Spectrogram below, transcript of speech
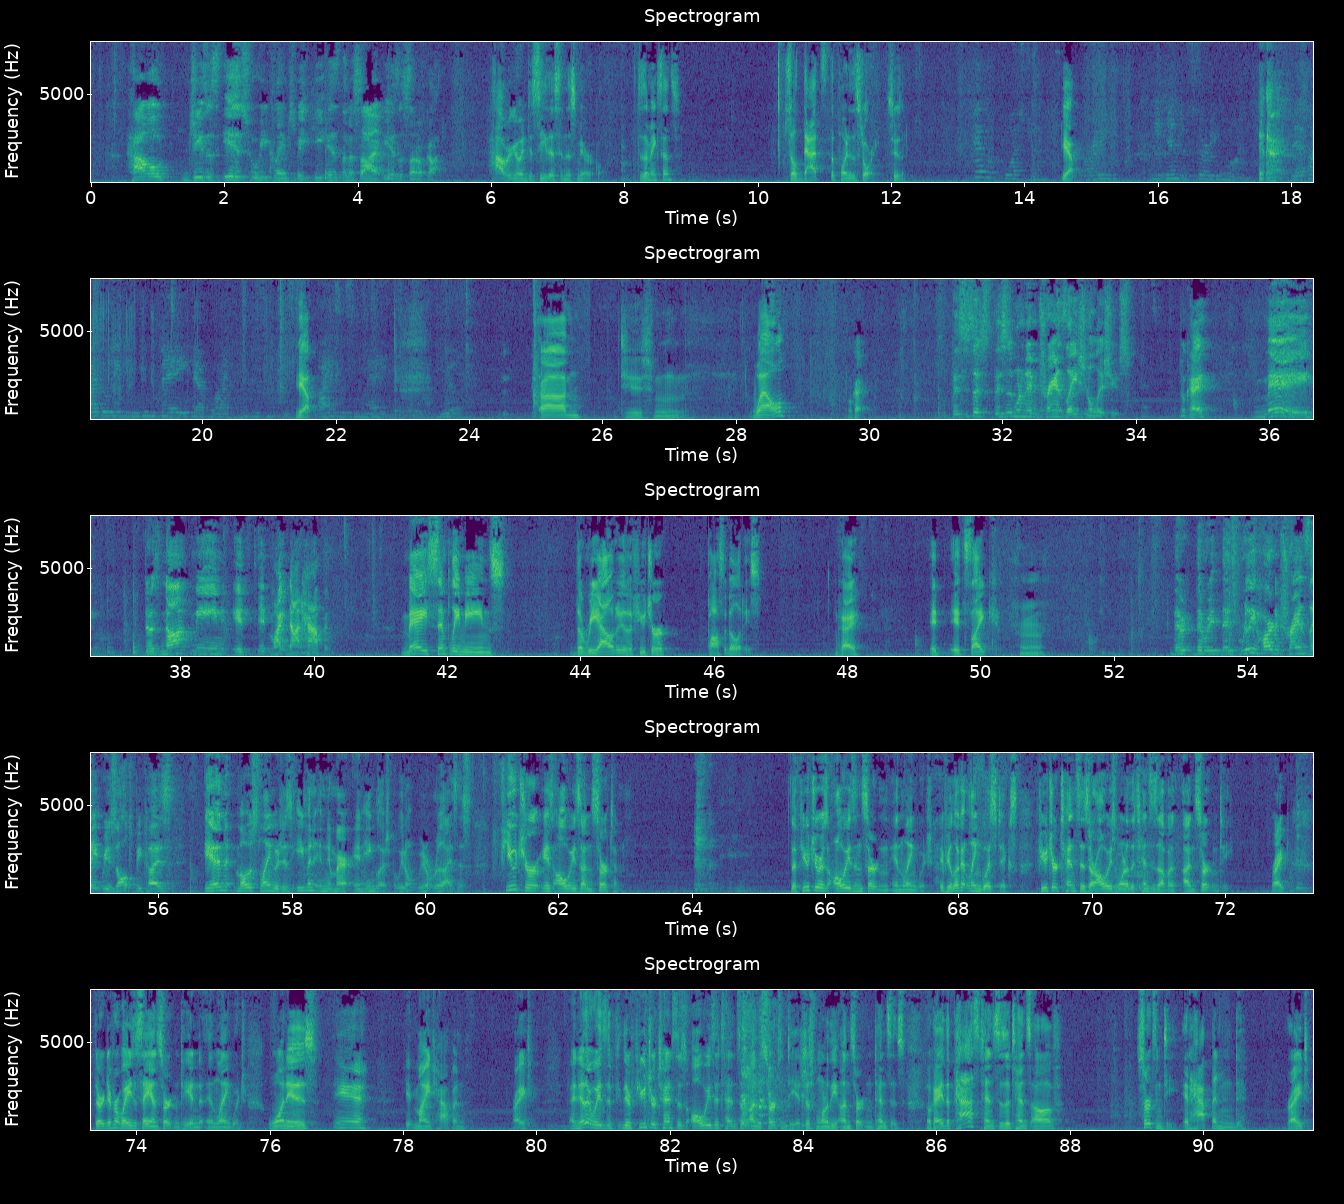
how Jesus is who he claims to be. He is the Messiah, he is the Son of God. How are we going to see this in this miracle? Does that make sense? So that's the point of the story. Susan. I have a question. Yeah. Regarding the end of thirty-one. That by believing you may have life in his. Yeah. Why is this may? Will. Um, geez, hmm. Well, okay. This is a, this is one of them translational issues. Okay, may does not mean it it might not happen. May simply means the reality of the future possibilities. Okay, it it's like hmm. There, there, it's really hard to translate results because in most languages, even in Amer- in English, but we don't we don't realize this. Future is always uncertain. The future is always uncertain in language. If you look at linguistics, future tenses are always one of the tenses of uncertainty, right? There are different ways to say uncertainty in, in language. One is, eh, it might happen, right? And the other way is their future tense is always a tense of uncertainty. It's just one of the uncertain tenses. Okay, the past tense is a tense of certainty. It happened, right?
